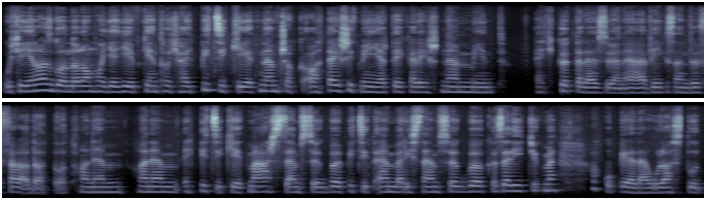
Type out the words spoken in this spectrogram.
Úgyhogy én azt gondolom, hogy egyébként, hogyha egy picikét nem csak a teljesítményértékelés nem mint egy kötelezően elvégzendő feladatot, hanem, hanem egy picikét más szemszögből, picit emberi szemszögből közelítjük meg, akkor például azt tud,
